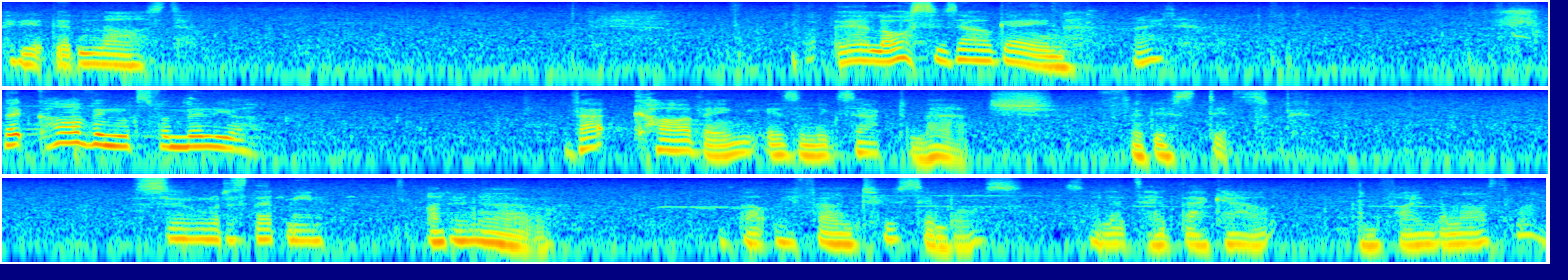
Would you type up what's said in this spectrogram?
Pity it didn't last. But their loss is our gain, right? That carving looks familiar. That carving is an exact match for this disc. So what does that mean? I don't know. But we found two symbols, so let's head back out and find the last one.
